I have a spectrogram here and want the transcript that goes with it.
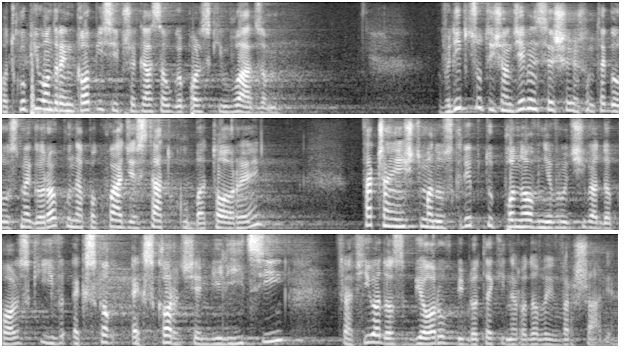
Odkupił on rękopis i przegasał go polskim władzom. W lipcu 1968 roku na pokładzie statku Batory ta część manuskryptu ponownie wróciła do Polski i w ekskorcie milicji trafiła do zbiorów Biblioteki Narodowej w Warszawie.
